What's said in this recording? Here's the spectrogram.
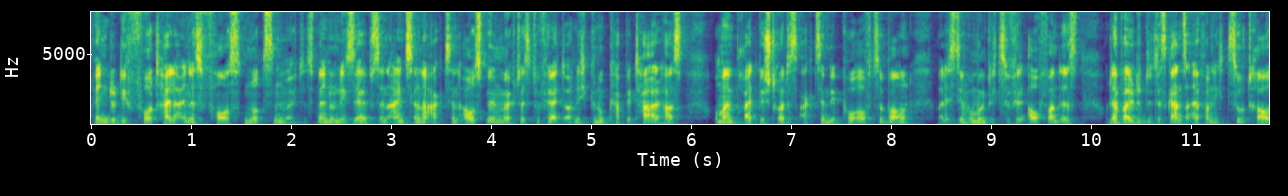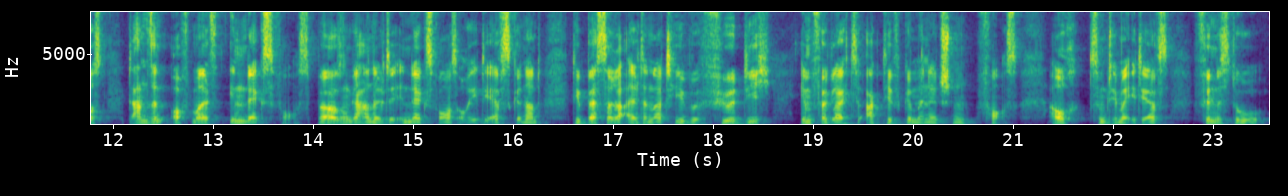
Wenn du die Vorteile eines Fonds nutzen möchtest, wenn du nicht selbst in einzelne Aktien auswählen möchtest, du vielleicht auch nicht genug Kapital hast, um ein breit gestreutes Aktiendepot aufzubauen, weil es dir womöglich zu viel Aufwand ist oder weil du dir das Ganze einfach nicht zutraust, dann sind oftmals Indexfonds, börsengehandelte Indexfonds, auch ETFs genannt, die bessere Alternative für dich im Vergleich zu aktiv gemanagten Fonds. Auch zum Thema ETFs findest du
